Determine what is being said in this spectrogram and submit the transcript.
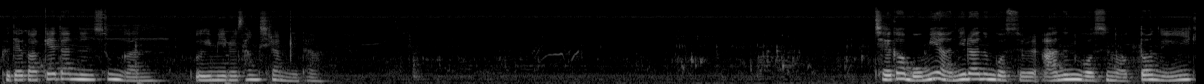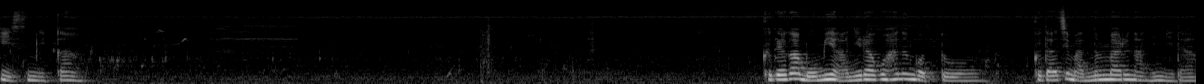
그대가 깨닫는 순간 의미를 상실합니다. 제가 몸이 아니라는 것을 아는 것은 어떤 이익이 있습니까? 그대가 몸이 아니라고 하는 것도 그다지 맞는 말은 아닙니다.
